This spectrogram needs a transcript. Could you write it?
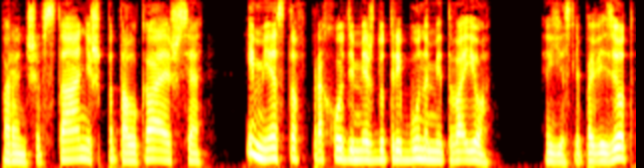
«Пораньше встанешь, потолкаешься, и место в проходе между трибунами твое. Если повезет,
